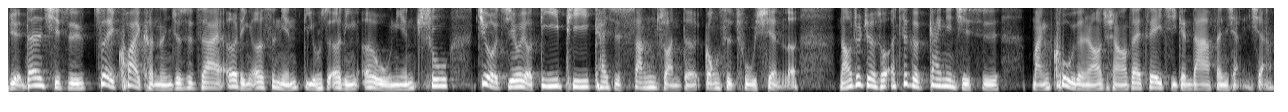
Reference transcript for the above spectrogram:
远，但是其实最快可能就是在二零二四年底或者二零二五年初，就有机会有第一批开始商转的公司出现了。然后就觉得说，哎，这个概念其实蛮酷的，然后就想要在这一集跟大家分享一下。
